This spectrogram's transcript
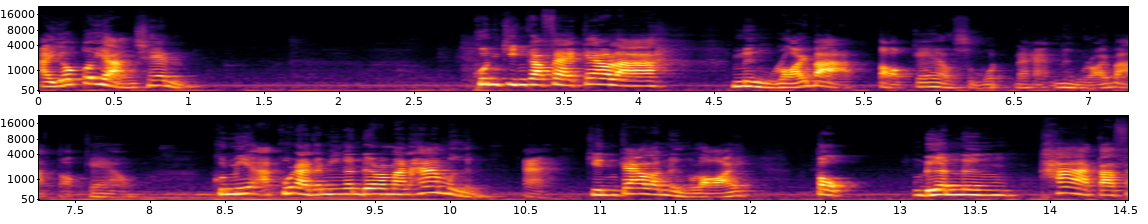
อายกตัวอย่างเช่น คุณกินกาแฟแก้วละหนึ่งร้อยบาทต่อแก้วสมมตินะฮะหนึ่งร้อยบาทต่อแก้ว คุณมีคุณอาจจะมีเงินเดือนประมาณห้าหมื่นอะกินแก้วละหนึ่งร้อยตกเดือนหนึ่งค่ากาแฟ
